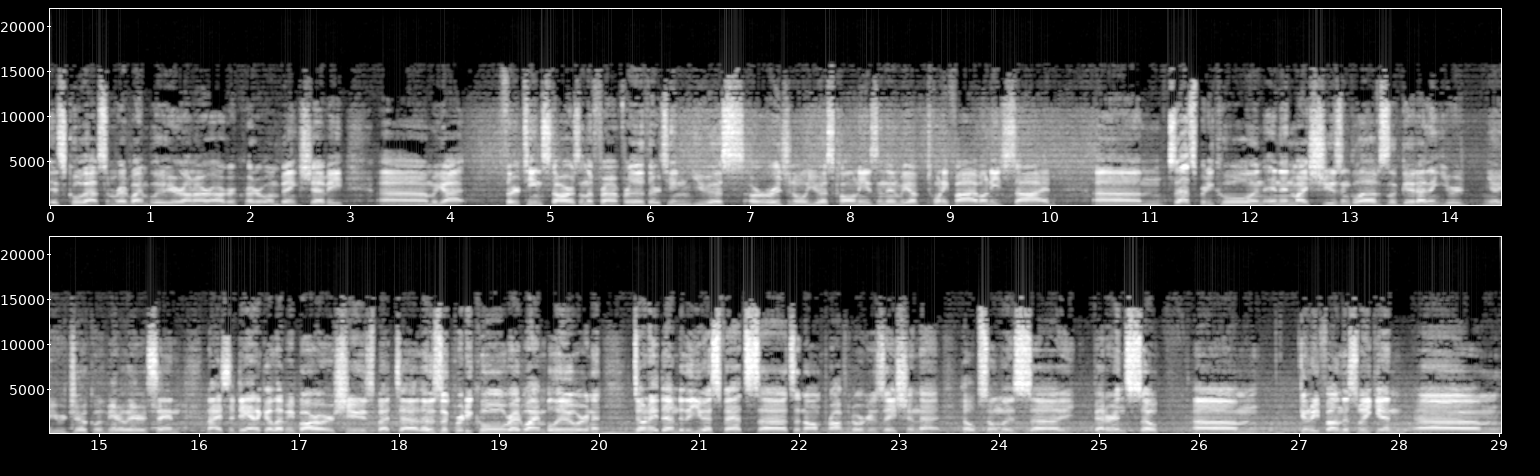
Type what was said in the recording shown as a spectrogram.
it's cool to have some red, white, and blue here on our, our Credit One Bank Chevy. Um, we got 13 stars on the front for the 13 U.S. or original U.S. colonies, and then we have 25 on each side. Um, so that's pretty cool. And, and then my shoes and gloves look good. I think you were you know you were joking with me earlier saying nice of Danica let me borrow her shoes, but uh, those look pretty cool. Red, white, and blue. We're gonna donate them to the U.S. Vets. Uh, it's a nonprofit organization that helps homeless uh, veterans. So um, gonna be fun this weekend. Um,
